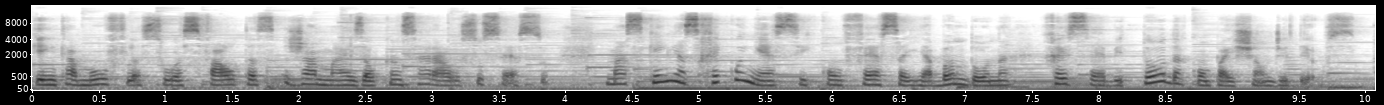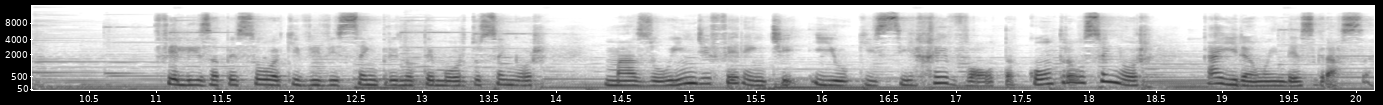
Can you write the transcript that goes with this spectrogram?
Quem camufla suas faltas jamais alcançará o sucesso, mas quem as reconhece, confessa e abandona, recebe toda a compaixão de Deus. Feliz a pessoa que vive sempre no temor do Senhor, mas o indiferente e o que se revolta contra o Senhor cairão em desgraça.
